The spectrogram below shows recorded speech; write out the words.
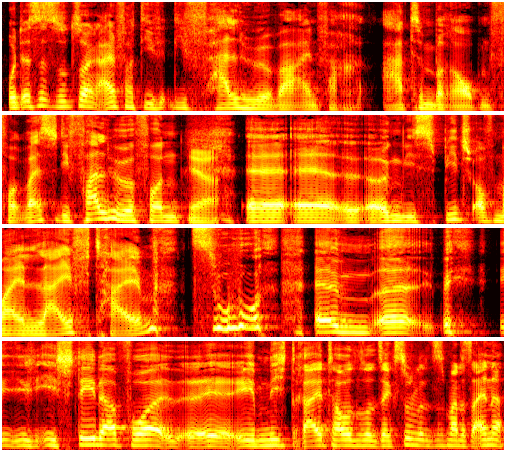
und es ist sozusagen einfach, die, die Fallhöhe war einfach atemberaubend. Weißt du, die Fallhöhe von ja. äh, äh, irgendwie Speech of my Lifetime zu, ähm, äh, ich, ich stehe da vor äh, eben nicht 3000, sondern 600, das ist mal das eine,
